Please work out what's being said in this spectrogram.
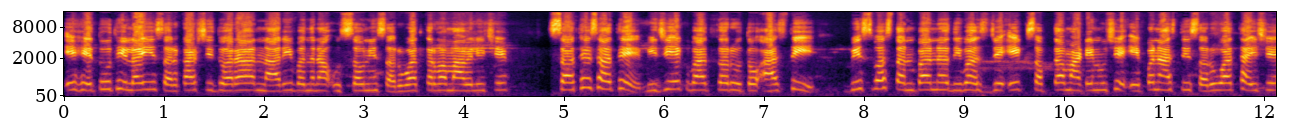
એ હેતુથી લઈ સરકારશ્રી દ્વારા નારી વંદના ઉત્સવની શરૂઆત કરવામાં આવેલી છે. સાથે સાથે બીજી એક વાત કરું તો આજથી વિશ્વ સ્તનપાન દિવસ જે એક સપ્તાહ માટેનું છે એ પણ આજથી શરૂઆત થાય છે.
